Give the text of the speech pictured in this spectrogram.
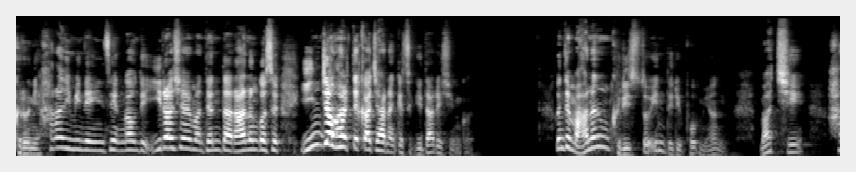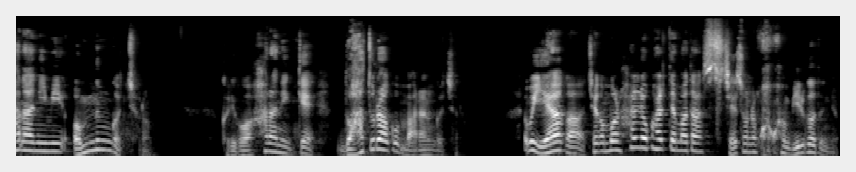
그러니 하나님이 내 인생 가운데 일하셔야만 된다라는 것을 인정할 때까지 하나님께서 기다리신 거예요. 근데 많은 그리스도인들이 보면 마치 하나님이 없는 것처럼 그리고 하나님께 놔두라고 말하는 것처럼. 여러분 예아가 제가 뭘 하려고 할 때마다 제 손을 확확 밀거든요.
